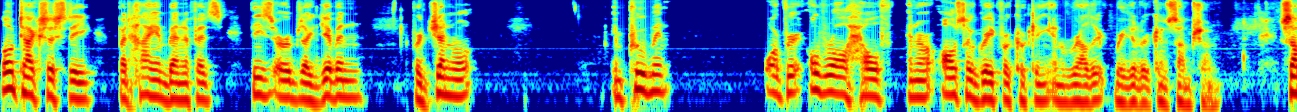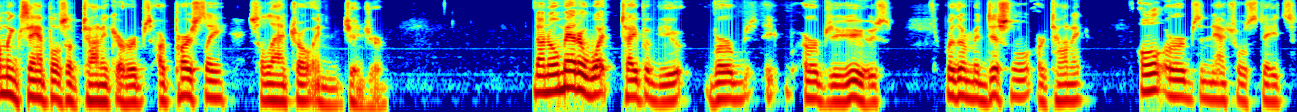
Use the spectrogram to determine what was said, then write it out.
Low toxicity but high in benefits, these herbs are given for general improvement or for overall health and are also great for cooking and regular consumption. Some examples of tonic herbs are parsley, cilantro, and ginger. Now, no matter what type of you, verbs, herbs you use, whether medicinal or tonic, all herbs in natural states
